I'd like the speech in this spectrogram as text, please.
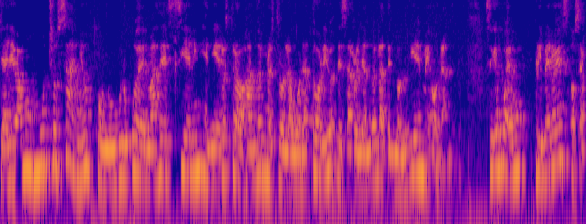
Ya llevamos muchos años con un grupo de más de 100 ingenieros trabajando en nuestro laboratorio, desarrollando la tecnología y mejorándolo. Así que podemos, primero es, o sea,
